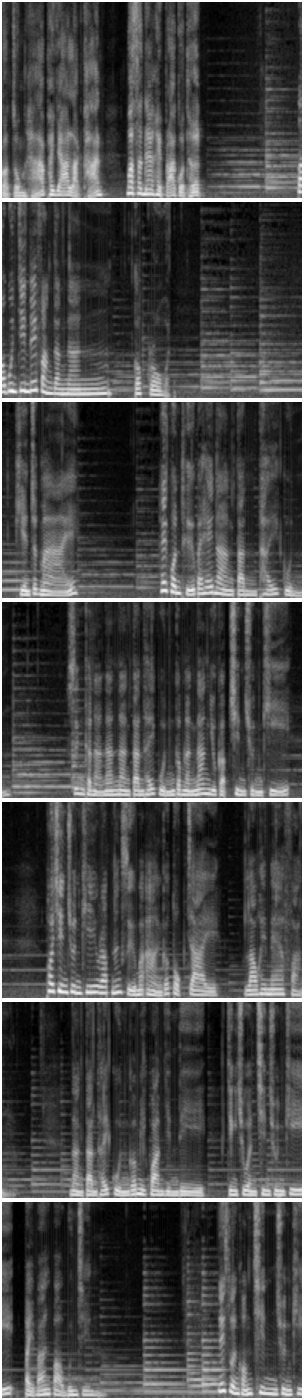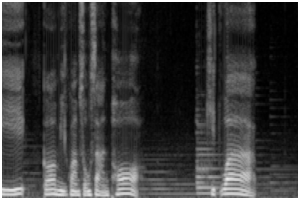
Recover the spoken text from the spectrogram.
ก็จงหาพยานหลักฐานมาแสดงให้ปรากฏเถิดปอบุญจินได้ฟังดังนั้น ก็โกรธ เขียนจดหมาย ให้คนถือไปให้นางตันไทกุล ซึ่งขณะนั้นนางตันไทกุลกำลังนั่งอยู่กับชินชุนคีพอชินชุนคีรับหนังสือมาอ่านก็ตกใจ เล่าให้แม่ฟัง นางตันไทกุลก็มีความยินดี จึงชวนชินชุนคีไปบ้านเป่าบุญจิน ในส่วนของชินชุนคีก็มีความสงสารพ่อ คิดว่า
